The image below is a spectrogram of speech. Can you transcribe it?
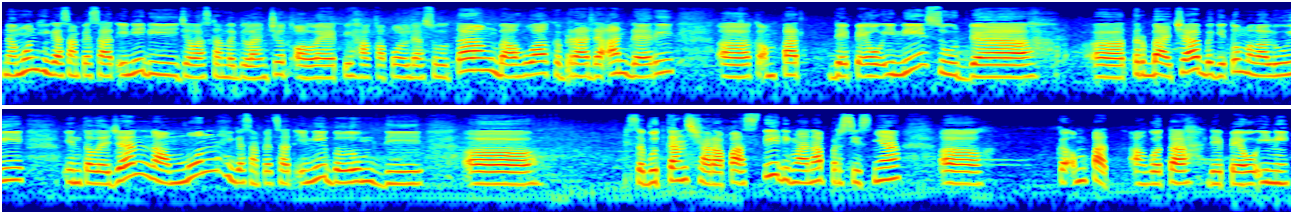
Namun hingga sampai saat ini dijelaskan lebih lanjut oleh pihak Kapolda Sulteng bahwa keberadaan dari uh, keempat DPO ini sudah uh, terbaca begitu melalui intelijen namun hingga sampai saat ini belum disebutkan uh, secara pasti di mana persisnya keempat anggota DPO ini.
